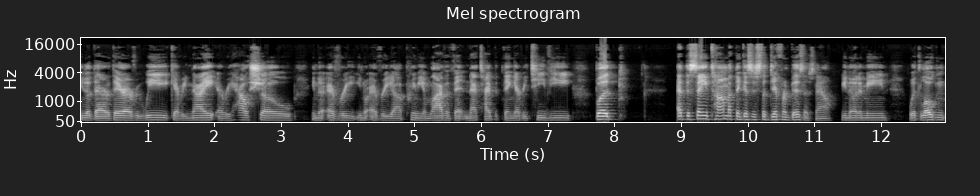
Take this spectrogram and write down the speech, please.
you know that are there every week, every night, every house show, you know, every you know every uh, premium live event and that type of thing, every TV. But at the same time, I think it's just a different business now. You know what I mean? With Logan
